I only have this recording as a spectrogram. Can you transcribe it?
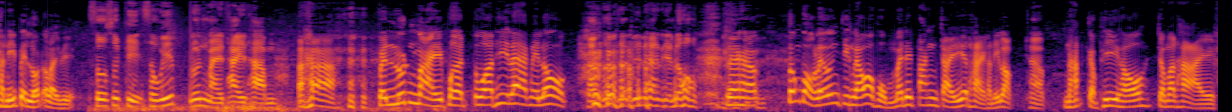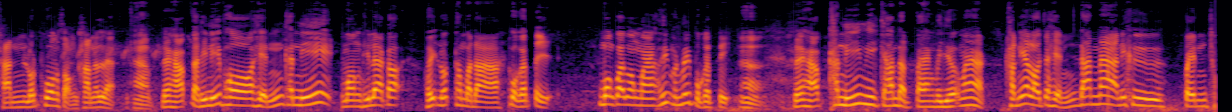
คันนี้เป็นรถอะไรพี่ซูซูกิสวิฟรุ่นใหม่ไทยทอ่าเป็นรุ่นใหม่เปิดตัวที่แรกในโลกำครับรุ่นที่แรกในโลก นะครับ ต้องบอกเลยว่าจริงๆแล้วอะผมไม่ได้ตั้งใจที่จะถ่ายคันนี้หรอก ครับนัดกับพี่เขาจะมาถ่ายคันรถพ่วงสองคันนั่นแหละครับ นะครับ แต่ทีนี้พอเห็นคันนี้มองทีแรกก็เฮ้ยรถธรรมดาปกติ มองไปมองมาเฮ้ยมันไม่ปกติเออ นะครับคันนี้มีการดัดแปลงไปเยอะมาก คันนี้เราจะเห็นด้านหน้านี่คือเป็นโฉ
